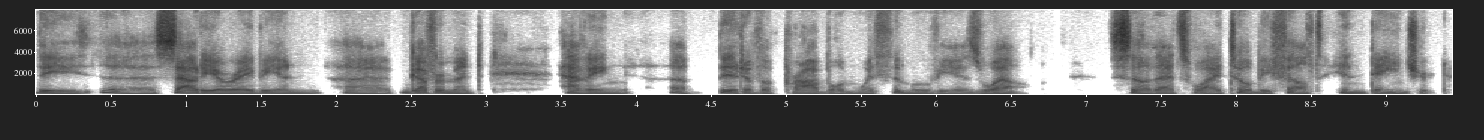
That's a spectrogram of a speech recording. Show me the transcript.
the uh, Saudi Arabian uh, government having a bit of a problem with the movie as well. So that's why Tobe felt endangered.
